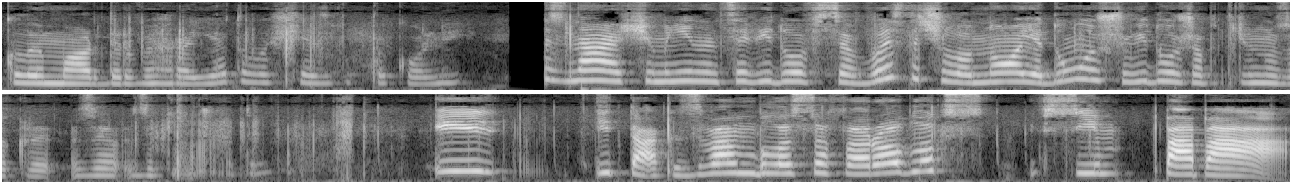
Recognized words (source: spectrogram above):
коли мардер виграє, то вообще звук прикольний. Не знаю, чи мені на це відео все вистачило, але я думаю, що відео вже потрібно закри... закінчувати. І... І так, з вами була Софа Роблокс. Всім па-па!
